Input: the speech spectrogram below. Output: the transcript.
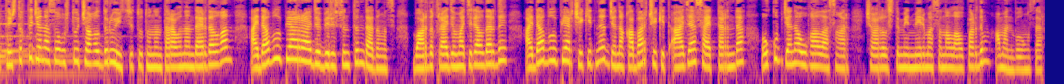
Тынчтыкты жана согушту чагылдыруу институтунун тарабынан даярдалган айдаблу пиар радио берүүсүн тыңдадыңыз. Баардык радио материалдарды айдаблу пиар чекит нет жана кабар чекит азия сайттарында окуп жана уга аласыңар. Чыгарылышты мен мээрим асаналы алып бардым. Аман болуңуздар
